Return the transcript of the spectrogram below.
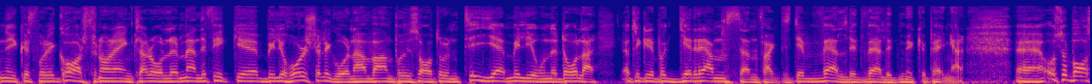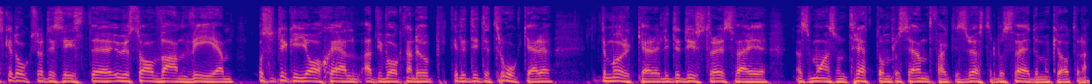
Nyqvist får i gage för några enkla roller men det fick eh, Billy Horschel igår när han vann på USA-touren. 10 miljoner dollar. Jag tycker det är på gränsen faktiskt. Det är väldigt, väldigt mycket pengar. Eh, och så basket också till sist. Eh, USA vann VM. Och så tycker jag själv att vi vaknade upp till ett lite tråkigare, lite mörkare, lite dystrare Sverige. När så många som 13 procent faktiskt röstade på Sverigedemokraterna.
